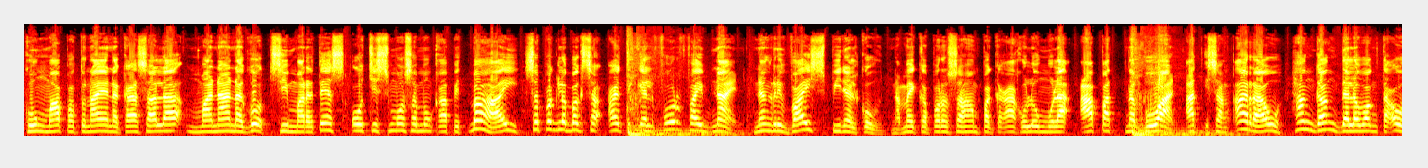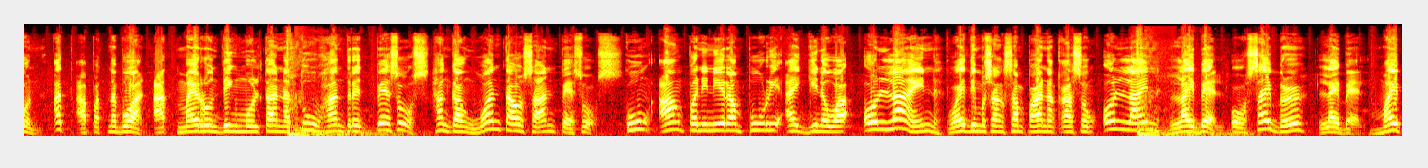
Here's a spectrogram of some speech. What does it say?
Kung mapatunayan nagkasala, mananagot si marites o chismosa mong kapitbahay sa paglabag sa Article 459 ng Revised Penal Code na may kaparusahang pagkakakulong mula apat na buwan at isang araw hanggang dalawang taon at apat na buwan at mayroon ding multa na 200 pesos hanggang 1,000 pesos. Kung ang paninirang puri ay ginawa online, pwede mo siyang sampahan ng kasong online libel o cyber libel. May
